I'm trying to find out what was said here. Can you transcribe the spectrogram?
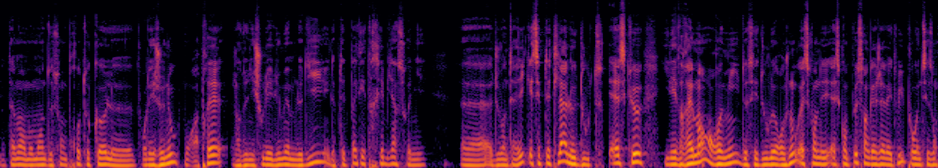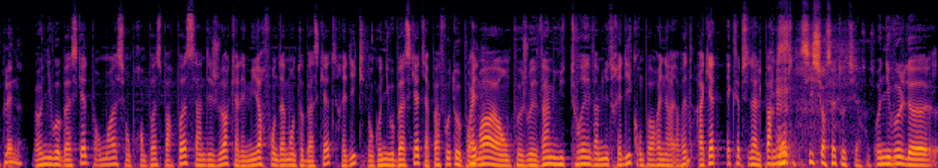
notamment au moment de son protocole pour les genoux. Bon, après, Jean-Denis Choulet lui-même le dit, il a peut-être pas été très bien soigné. Euh, Jovan et c'est peut-être là le doute. Est-ce que il est vraiment remis de ses douleurs au genou? Est-ce qu'on est, est-ce qu'on peut s'engager avec lui pour une saison pleine? Bah, au niveau basket, pour moi, si on prend poste par poste, c'est un des joueurs qui a les meilleurs fondamentaux basket, Reddick. Donc au niveau basket, il n'y a pas photo. Pour Oui. moi, on peut jouer 20 minutes Touré, 20 minutes Reddick, on peut avoir une ra- raquette exceptionnelle. Par contre, 6 sur 7 au tir. au niveau, de,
